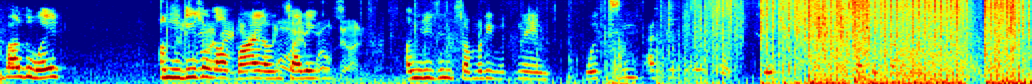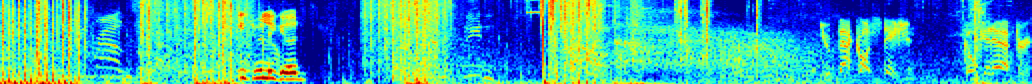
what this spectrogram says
By the way, um, these are not my own settings. I'm using somebody with name name Wixie, I think it is. or Wiggy, something like that. Rounds. He's really good. You're back on station. Go get after it.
